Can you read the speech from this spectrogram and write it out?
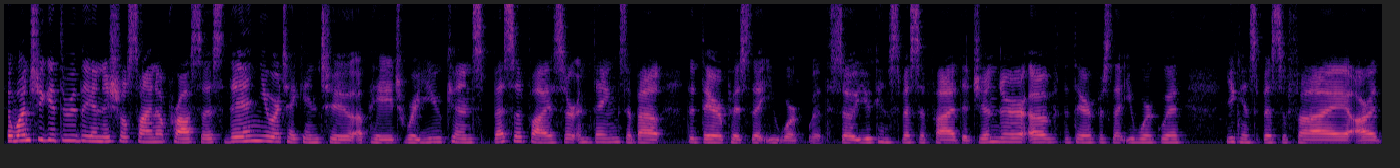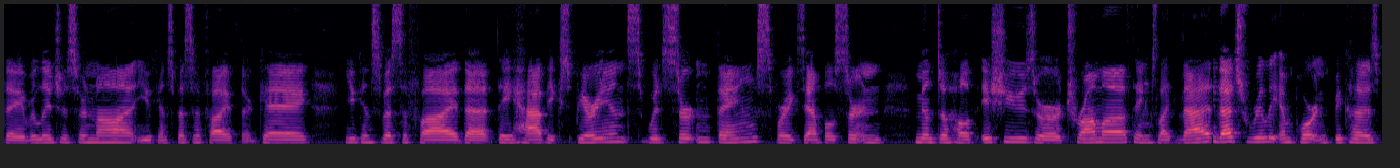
So once you get through the initial sign up process, then you are taken to a page where you can specify certain things about the therapist that you work with. So you can specify the gender of the therapist that you work with. You can specify are they religious or not. You can specify if they're gay. You can specify that they have experience with certain things, for example, certain mental health issues or trauma, things like that. That's really important because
